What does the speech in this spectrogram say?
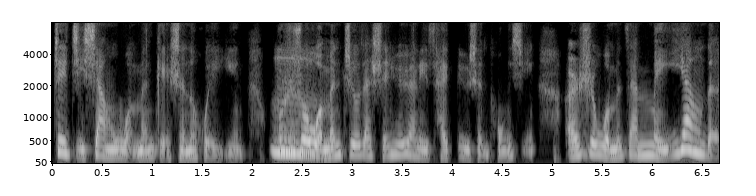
这几项我们给神的回应，不是说我嗯们只有在神学院里才与神同行，而是我们在每一样的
